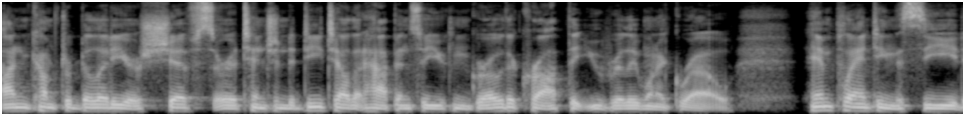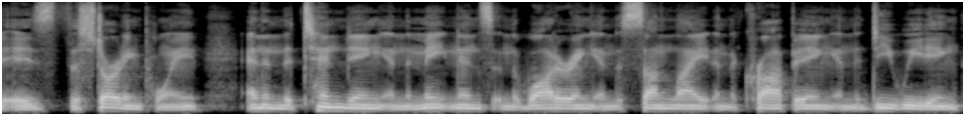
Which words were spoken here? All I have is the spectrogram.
uncomfortability or shifts or attention to detail that happen so you can grow the crop that you really want to grow. Him planting the seed is the starting point, and then the tending and the maintenance and the watering and the sunlight and the cropping and the de-weeding.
